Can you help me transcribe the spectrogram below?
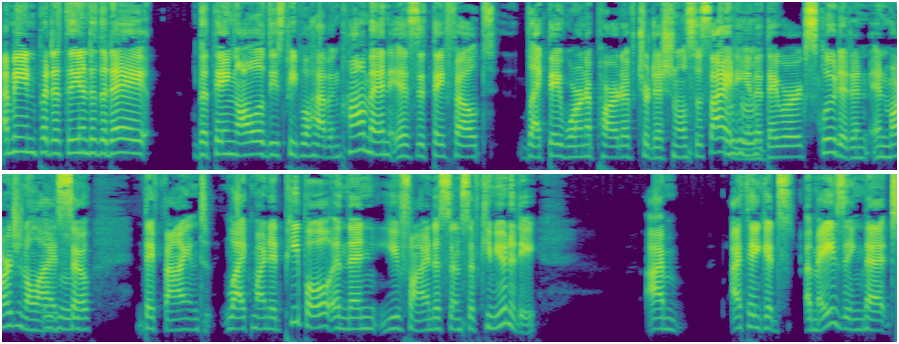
I mean, but at the end of the day, the thing all of these people have in common is that they felt like they weren't a part of traditional society Mhm. and that they were excluded and, and marginalized. Mhm. So they find like minded people and then you find a sense of community. I'm I think it's amazing that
